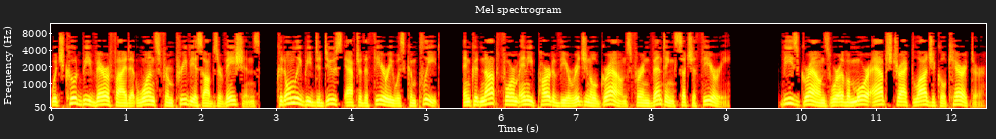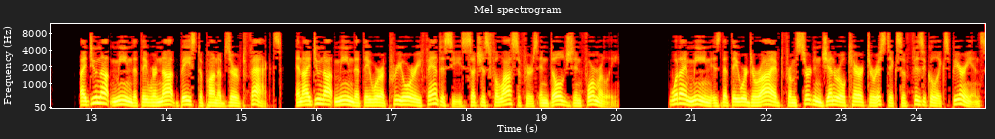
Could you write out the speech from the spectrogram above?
which could be verified at once from previous observations, could only be deduced after the theory was complete, and could not form any part of the original grounds for inventing such a theory. These grounds were of a more abstract logical character. I do not mean that they were not based upon observed facts, and I do not mean that they were a priori fantasies such as philosophers indulged in formerly. What I mean is that they were derived from certain general characteristics of physical experience,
